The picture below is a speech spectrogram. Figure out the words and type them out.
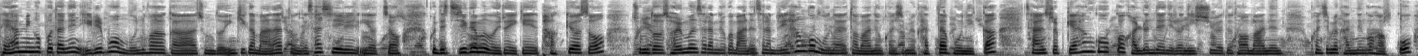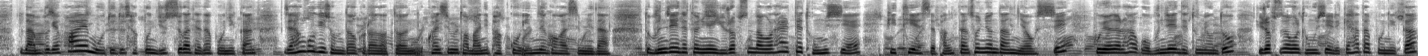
대한민국보다는 일본 문화가 좀 더 인기가 많았던 게 사실이었죠. 그런데 지금은 오히려 이게 바뀌어서 좀 더 젊은 사람들과 많은 사람들이 한국 문화에 더 많은 관심을 갖다 보니까 자연스럽게 한국과 관련된 이런 이슈에도 더 많은 관심을 갖는 것 같고 또 남북의 화해 모드도 자꾸 뉴스가 되다 보니까 이제 한국이 좀 더 그런 어떤 관심을 더 많이 받고 있는 것 같습니다. 또 문재인 대통령이 유럽 순방을 할 때 동시에 BTS 방탄소년단 역시 공연을 하고 문재인 대통령도 유럽 순방을 동시에 이렇게 하다 보니까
